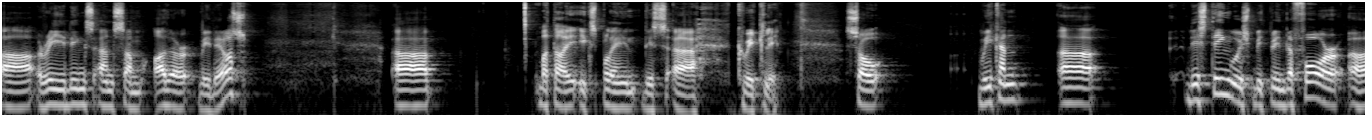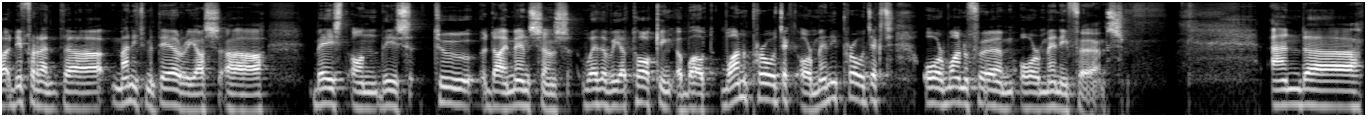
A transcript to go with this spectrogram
uh, readings and some other videos. Uh, but I explain this quickly. So we can distinguish between the four uh, different uh, management areas uh, based on these two dimensions, whether we are talking about one project or many projects, or one firm or many firms. And uh,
